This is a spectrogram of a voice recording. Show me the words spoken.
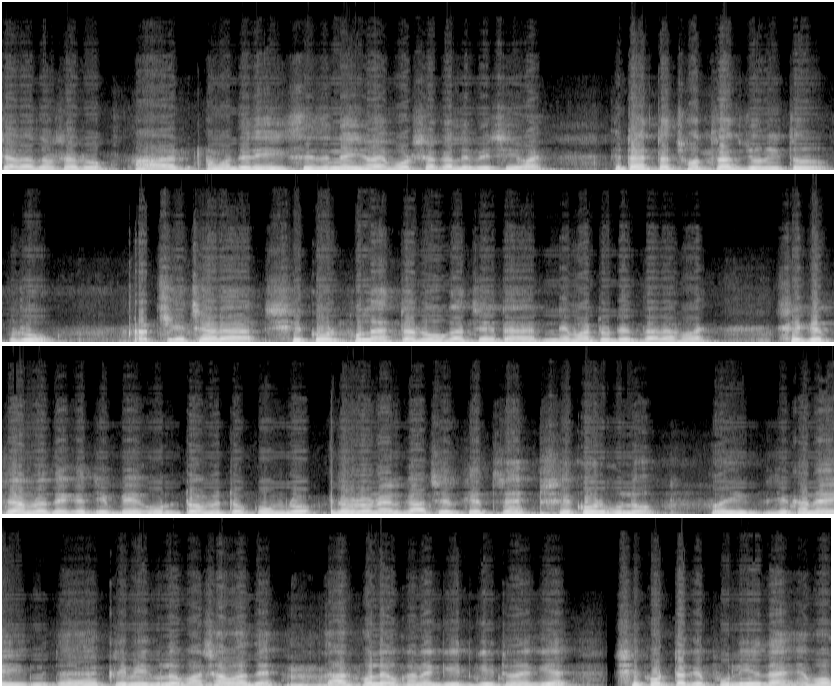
চারা ধসা রোগ। আর আমাদের এই সিজনেই হয় বর্ষাকালে বেশি হয়। এটা একটা ছত্রাকজনিত রোগ। আচ্ছা। এছাড়া শেকড় ফোলা একটা রোগ আছে এটা নেমাটোডের দ্বারা হয়। সেক্ষেত্রে আমরা দেখেছি বেগুন টমেটো কুমড়ো এ ধরনের গাছের ক্ষেত্রে শেকড়গুলো ওই যেখানে এই কৃমিগুলো বাসা বাঁধে তার ফলে ওখানে গিট গিট হয়ে গিয়ে শেকড়টাকে ফুলিয়ে দেয় এবং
